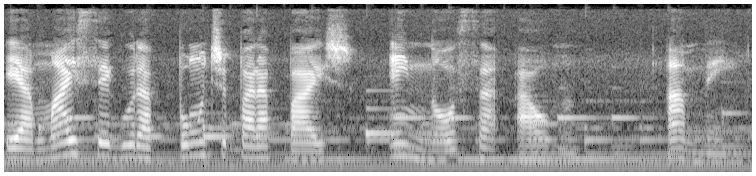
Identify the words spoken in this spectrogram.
é a mais segura ponte para a paz em nossa alma. Amém.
